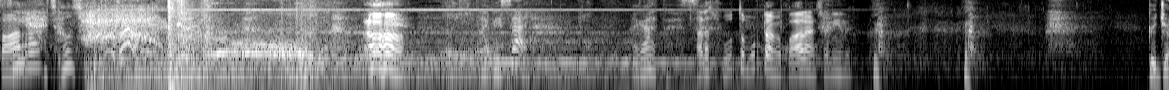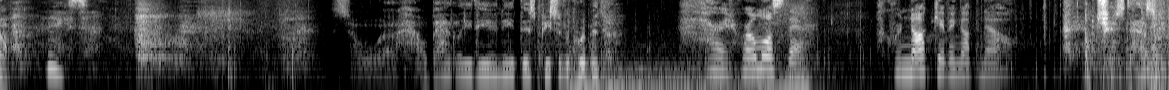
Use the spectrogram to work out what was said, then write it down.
See, I told you. like I said, I got this. அட சூத்த மூட்டாங்க பாரு சனின்னு Good job. Thanks. So, uh, how badly do you need this piece of equipment? All right, we're almost there. Look, we're not giving up now. Just asking.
